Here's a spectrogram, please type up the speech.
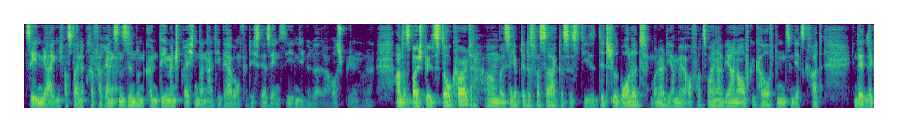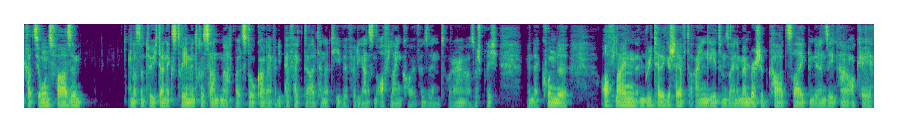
sehen wir eigentlich, was deine Präferenzen sind und können dementsprechend dann halt die Werbung für dich sehr, sehr individuell ausspielen, oder? Anderes Beispiel Stokart, ähm, weiß nicht, ob dir das was sagt, das ist diese Digital Wallet, oder? Die haben wir ja auch vor zweieinhalb Jahren aufgekauft und sind jetzt gerade in der Integrationsphase was natürlich dann extrem interessant macht, weil Stokart einfach die perfekte Alternative für die ganzen Offline-Käufe sind, oder? Also sprich, wenn der Kunde offline im Retail-Geschäft eingeht und seine Membership-Card zeigt und wir dann sehen, ah, okay,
